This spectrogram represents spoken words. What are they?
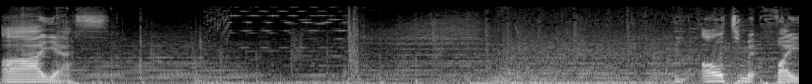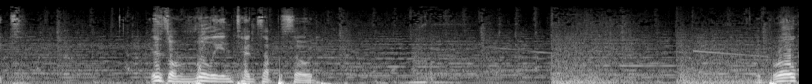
Ah, yes. The ultimate fight. It's a really intense episode. It broke.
